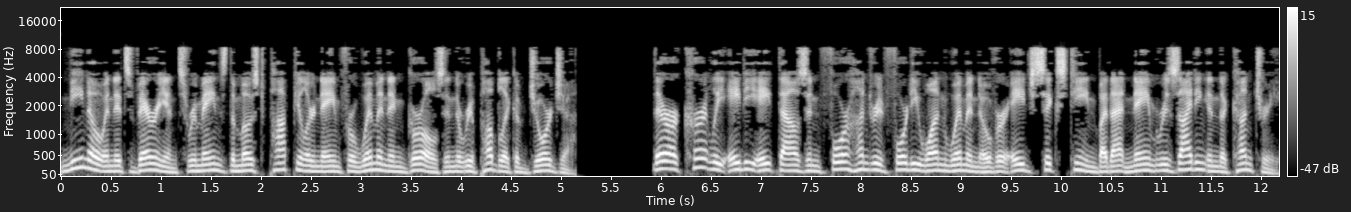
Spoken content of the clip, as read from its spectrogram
Nino and its variants remains the most popular name for women and girls in the Republic of Georgia. There are currently 88,441 women over age 16 by that name residing in the country,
